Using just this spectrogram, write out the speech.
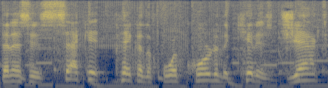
Then, as his second pick of the fourth quarter, the kid is jacked.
